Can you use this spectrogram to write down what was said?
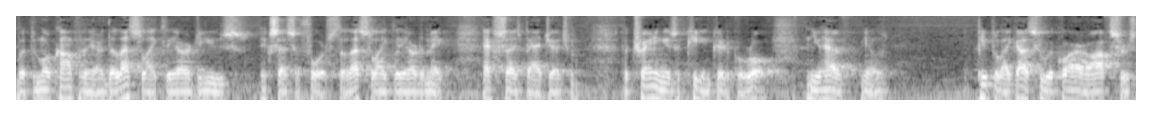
but the more confident they are, the less likely they are to use excessive force. The less likely they are to make exercise bad judgment. But training is a key and critical role. And you have you know people like us who require officers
